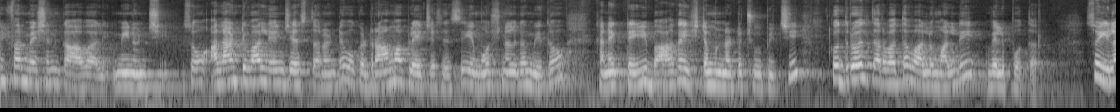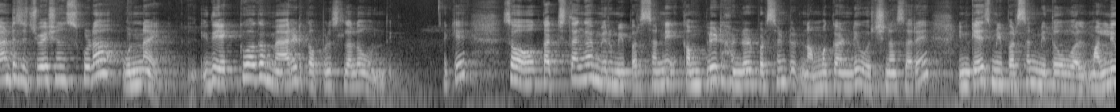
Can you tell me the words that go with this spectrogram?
ఇన్ఫర్మేషన్ కావాలి మీ నుంచి. సో అలాంటి వాళ్ళు ఏం చేస్తారంటే ఒక డ్రామా ప్లే చేసేసి ఎమోషనల్ ఎమోషనల్గా మీతో కనెక్ట్ అయ్యి బాగా ఇష్టం ఉన్నట్టు చూపించి కొద్ది రోజుల తర్వాత వాళ్ళు మళ్ళీ వెళ్ళిపోతారు. సో ఇలాంటి సిచ్యువేషన్స్ కూడా ఉన్నాయి. ఇది ఎక్కువగా మ్యారీడ్ కపుల్స్లలో ఉంది. ఓకే? సో ఖచ్చితంగా మీరు మీ పర్సన్ని కంప్లీట్ హండ్రెడ్ పర్సెంట్ నమ్మకండి వచ్చినా సరే. ఇన్ కేస్ మీ పర్సన్ మీతో మళ్ళీ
